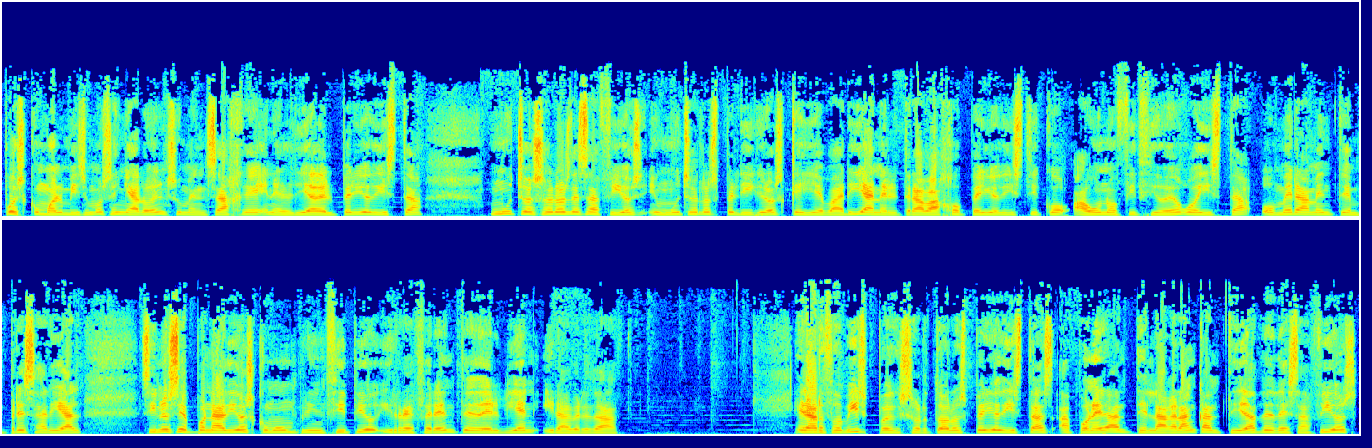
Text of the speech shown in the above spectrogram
pues como él mismo señaló en su mensaje en el Día del Periodista, muchos son los desafíos y muchos los peligros que llevarían el trabajo periodístico a un oficio egoísta o meramente empresarial si no se pone a Dios como un principio y referente del bien y la verdad. El arzobispo exhortó a los periodistas a poner ante la gran cantidad de desafíos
